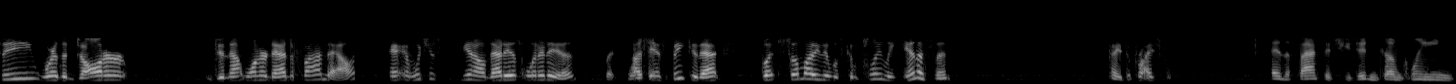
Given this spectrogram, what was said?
see where the daughter did not want her dad to find out, and which is you know that is what it is. But I can't speak to that. But somebody that was completely innocent paid the price for it. And the fact that she didn't come clean,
